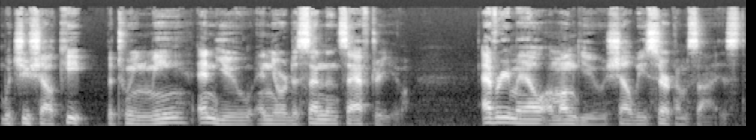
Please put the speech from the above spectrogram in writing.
which you shall keep between me and you and your descendants after you. Every male among you shall be circumcised,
